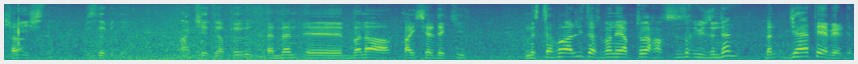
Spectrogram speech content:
Kime Ha? işte? Biz de biliyoruz. Anket yapıyoruz. E Ben e, bana Kayseri'deki Mustafa Ali Taş bana yaptığı haksızlık yüzünden ben CHP'ye verdim.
